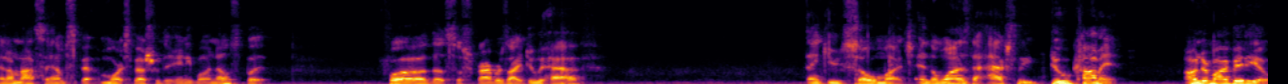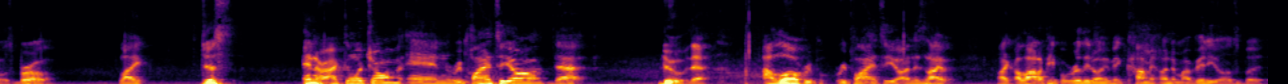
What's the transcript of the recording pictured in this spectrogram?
And I'm not saying I'm spe more special than anyone else, but for the subscribers I do have, thank you so much. And the ones that actually do comment under my videos, bro, like, just interacting with y'all and replying to y'all, that, dude, that, I love re replying to y'all. And it's not, like, a lot of people really don't even comment under my videos. But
